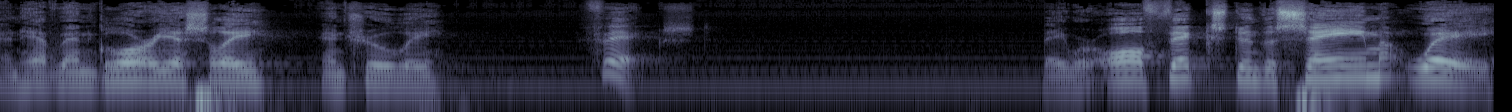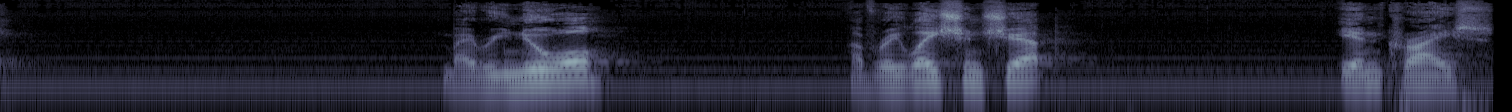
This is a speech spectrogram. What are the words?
and have been gloriously and truly fixed. They were all fixed in the same way by renewal of relationship in Christ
